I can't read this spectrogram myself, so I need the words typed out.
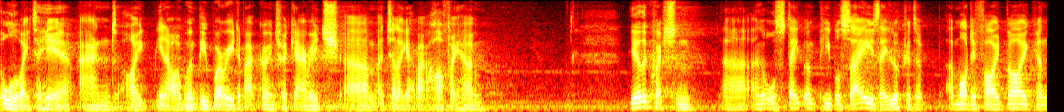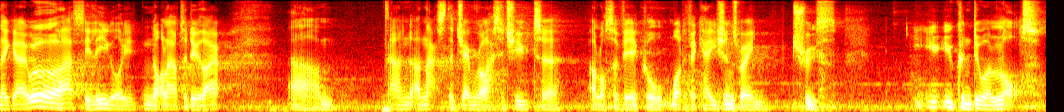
all the way to here, and I, you know, I wouldn't be worried about going to a garage um, until I get about halfway home. The other question uh, and all statement people say is they look at a, a, modified bike and they go, oh, that's illegal, you're not allowed to do that. Um, and, and that's the general attitude to a lot of vehicle modifications where in truth you, you can do a lot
